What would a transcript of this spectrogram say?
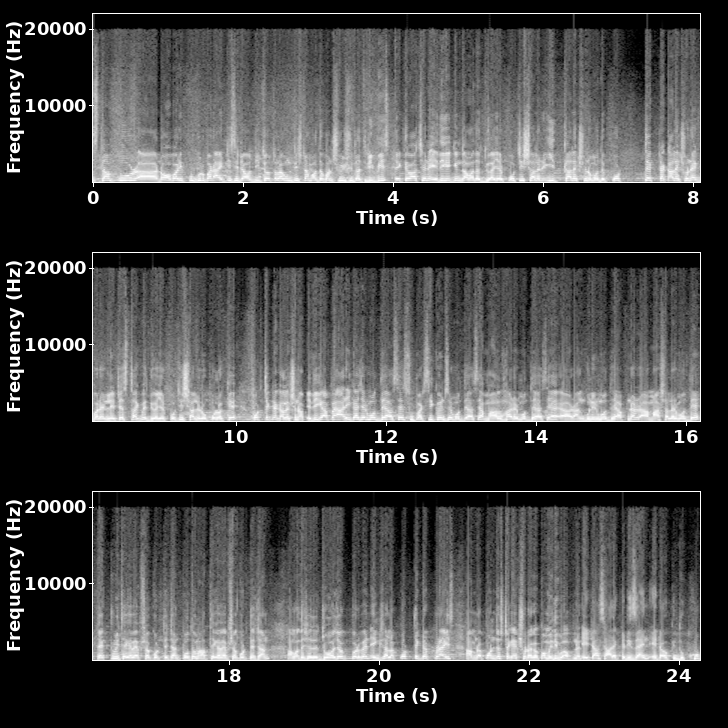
ইসলামপুর নবাবাড়ি পুকুরপাড় আইটিসিটা দ্বিতীয় তলা উনত্রিশ নম্বর দোকান সুই সুতা থ্রি পিস দেখতে পাচ্ছেন, এদিকে কিন্তু আমাদের দুই হাজার পঁচিশ সালের ঈদ কালেকশনের মধ্যে প্রত্যেকটা কালেকশন একবারে লেটেস্ট থাকবে দুই হাজার পঁচিশ সালের উপলক্ষে। প্রত্যেকটা কালেকশন এদিকে আপনার আরিকাজের মধ্যে আছে সুপার সিকোয়েন্সের মধ্যে আছে মালহারের মধ্যে আছে রাঙ্গুলির মধ্যে আপনার আহ, মাশালের মধ্যে। ফ্যাক্টরি থেকে ব্যবসা করতে চান প্রথম হাত থেকে ব্যবসা করতে চান আমাদের সাথে যোগাযোগ করবেন। ইনশাল্লাহ প্রত্যেকটা প্রাইস আমরা পঞ্চাশ টাকা একশো টাকা কমে দিব আপনার। এটা আছে আরেকটা ডিজাইন এটাও কিন্তু খুব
